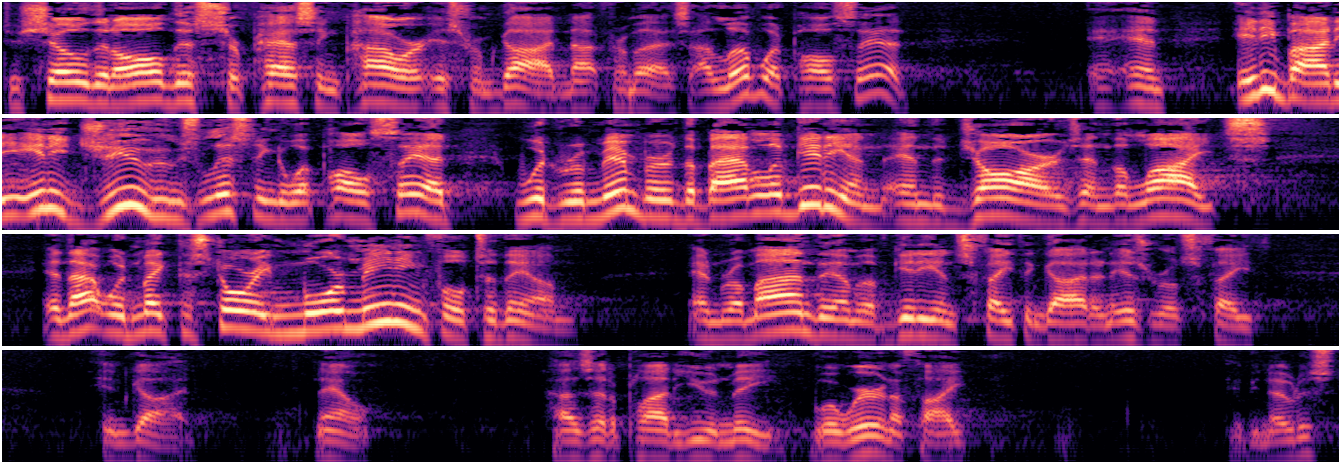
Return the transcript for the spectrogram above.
to show that all this surpassing power is from God, not from us. I love what Paul said. And anybody, any Jew who's listening to what Paul said would remember the battle of Gideon and the jars and the lights. And that would make the story more meaningful to them and remind them of Gideon's faith in God and Israel's faith in God. Now, how does that apply to you and me? Well, we're in a fight. Have you noticed?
